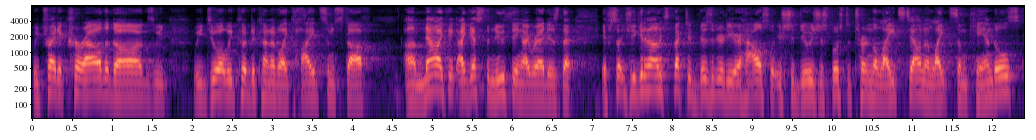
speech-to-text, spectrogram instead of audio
we'd try to corral the dogs. We'd, we'd do what we could to kind of like hide some stuff. Um, now I think, I guess the new thing I read is that if, so, if you get an unexpected visitor to your house, what you should do is you're supposed to turn the lights down and light some candles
